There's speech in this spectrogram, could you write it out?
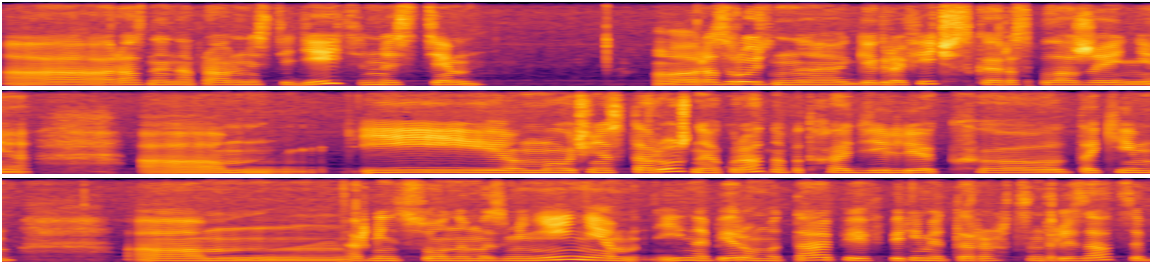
э, разной направленности деятельности, разрозненное географическое расположение. И мы очень осторожно и аккуратно подходили к таким организационным изменениям. И на первом этапе в периметр централизации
